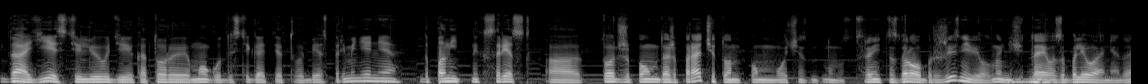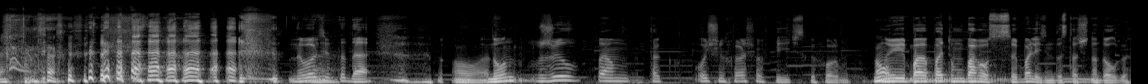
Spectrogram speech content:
да, есть люди, которые могут достигать этого без применения дополнительных средств. А, тот же, по-моему, даже Пратчет, он, по-моему, очень ну, сравнительно здоровый образ жизни вел, ну, не считая его заболевания, да? Ну, в общем-то, да. Но он жил прям так очень хорошо в физической форме. Ну, ну и по, поэтому боролся с своей болезнью достаточно долго.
